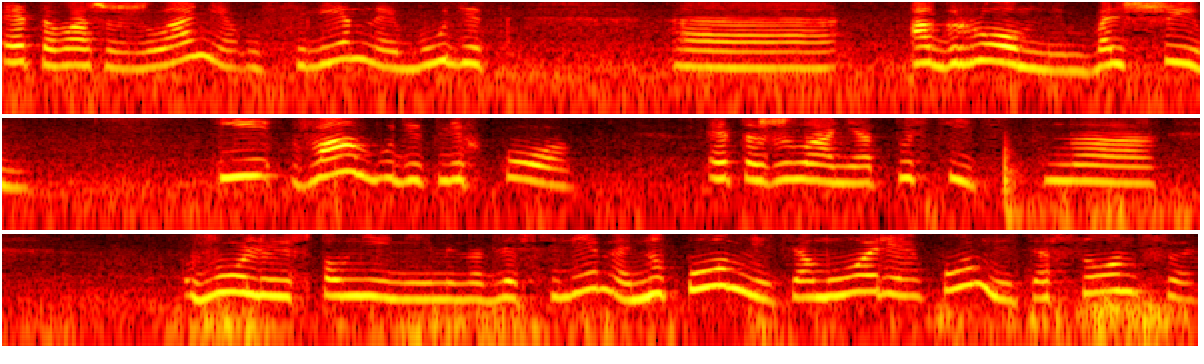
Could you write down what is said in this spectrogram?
это ваше желание у Вселенной будет э, огромным, большим. И вам будет легко это желание отпустить на волю исполнения именно для Вселенной, но помнить о море, помнить о солнце,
